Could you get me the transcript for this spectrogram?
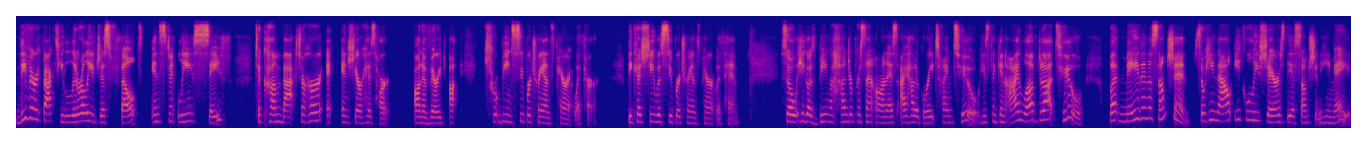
The very fact he literally just felt instantly safe to come back to her and share his heart on a very uh, tr- being super transparent with her because she was super transparent with him. So he goes, being 100% honest, I had a great time too. He's thinking, I loved that too but made an assumption. So he now equally shares the assumption he made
